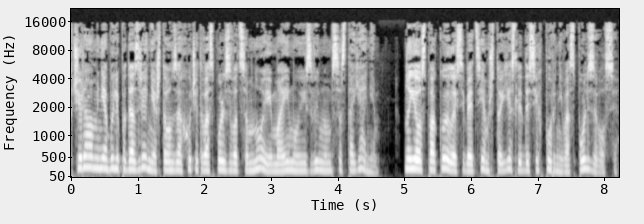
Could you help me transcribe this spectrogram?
Вчера у меня были подозрения, что он захочет воспользоваться мной и моим уязвимым состоянием, но я успокоила себя тем, что если до сих пор не воспользовался,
